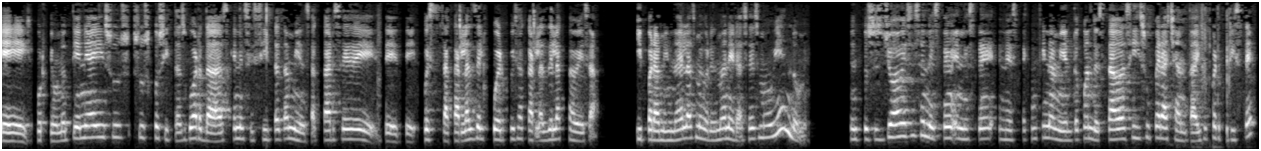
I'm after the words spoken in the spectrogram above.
eh, porque uno tiene ahí sus, sus cositas guardadas que necesita también sacarse de, de, de, pues sacarlas del cuerpo y sacarlas de la cabeza. Y para mí una de las mejores maneras es moviéndome. Entonces yo a veces en este, en este, en este confinamiento, cuando he estado así súper achantada y súper triste,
